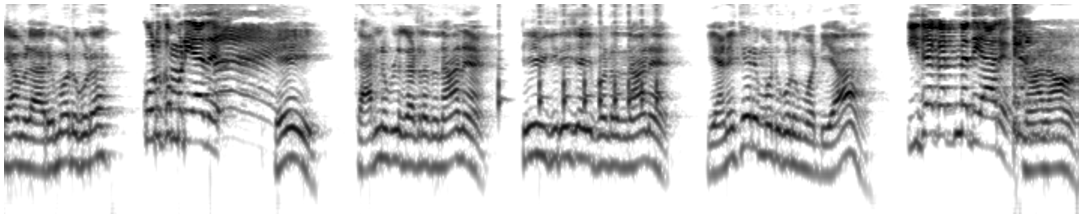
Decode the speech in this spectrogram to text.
ஏம்ல ரிமோட் கூட? கொடுக்க முடியாது. ஏய் கரண்ட் பில் கட்டுறது நானு. டிவிக்கு ரீசார்ஜ் பண்றது நானு. எனக்கே ரிமோட் கொடுக்க மாட்டியா? இதை கட்டினது யாரு? நான். தான்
